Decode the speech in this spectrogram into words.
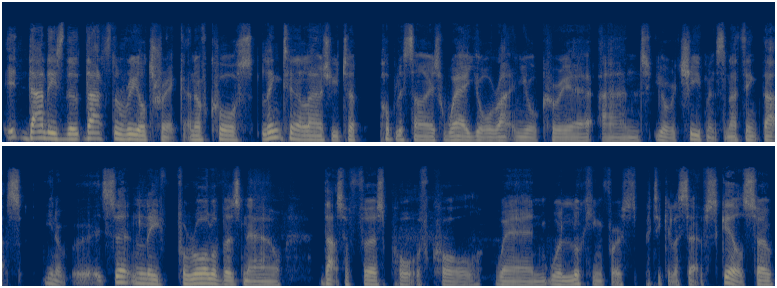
it, that is the that's the real trick and of course linkedin allows you to publicize where you're at in your career and your achievements and i think that's you know certainly for all of us now that's a first port of call when we're looking for a particular set of skills so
